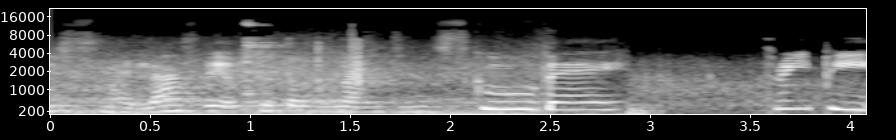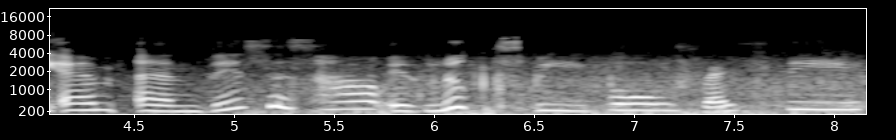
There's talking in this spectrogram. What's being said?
This is my last day of 2019 school day. 3 p.m. and this is how it looks, people. Festive,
